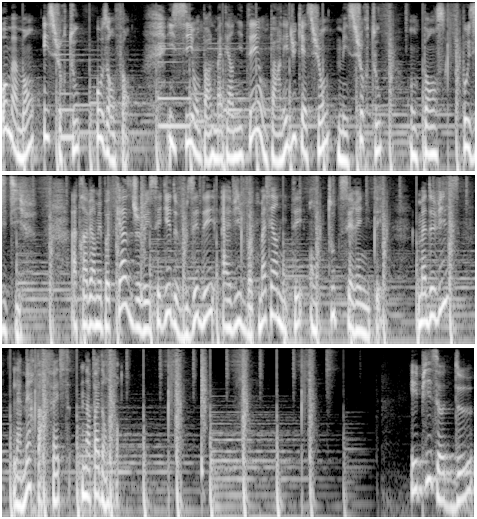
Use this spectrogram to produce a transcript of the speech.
aux mamans et surtout aux enfants. Ici, on parle maternité, on parle éducation, mais surtout, on pense positif. À travers mes podcasts, je vais essayer de vous aider à vivre votre maternité en toute sérénité. Ma devise La mère parfaite n'a pas d'enfant. Épisode 2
